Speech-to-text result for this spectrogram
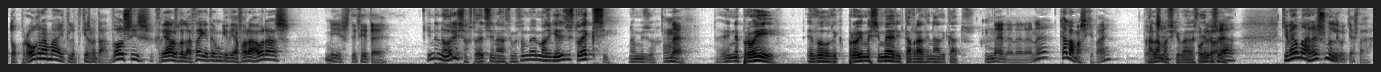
το πρόγραμμα, οι τηλεοπτικές μεταδόσεις. Χρειάζονται όλα αυτά γιατί έχουμε και διαφορά ώρας. Μη στηθείτε. Είναι νωρίς αυτό έτσι να θυμηθούμε. Μας γυρίζει στο 6 νομίζω. Ναι. Είναι πρωί, εδώ πρωί μεσημέρι τα βραδινά δικά τους. Ναι, ναι, ναι, ναι, ναι. Καλά μας είχε πάει. Καλά μας είχε πάει. Πολύ ωραία. Και εμένα μου αρέσουν λίγο κι αυτά.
